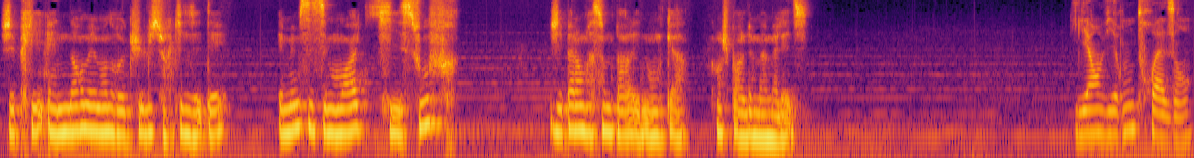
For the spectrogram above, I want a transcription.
J'ai pris énormément de recul sur qui j'étais. Et même si c'est moi qui souffre, j'ai pas l'impression de parler de mon cas quand je parle de ma maladie. Il y a environ trois ans,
